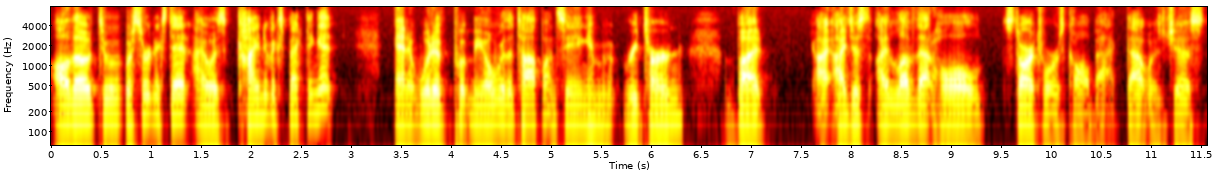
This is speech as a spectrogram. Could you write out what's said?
Although to a certain extent, I was kind of expecting it, and it would have put me over the top on seeing him return. But I, I just I love that whole Star Tours callback. That was just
